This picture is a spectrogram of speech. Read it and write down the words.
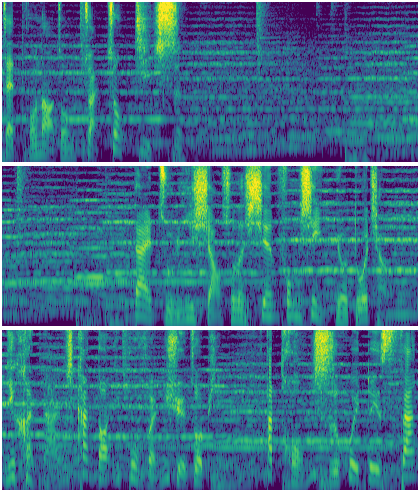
在头脑中转瞬即逝。代主义小说的先锋性有多强？你很难看到一部文学作品，它同时会对三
